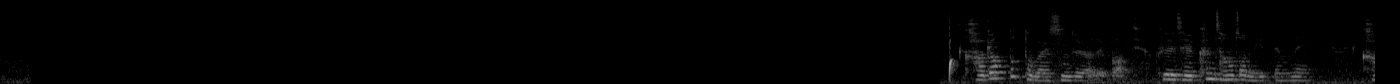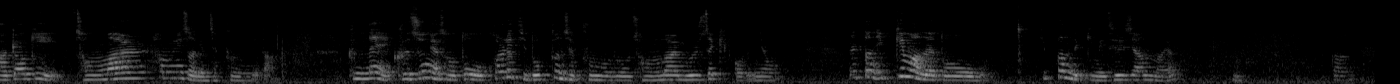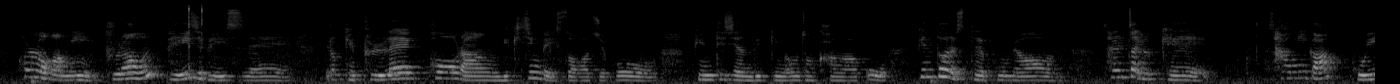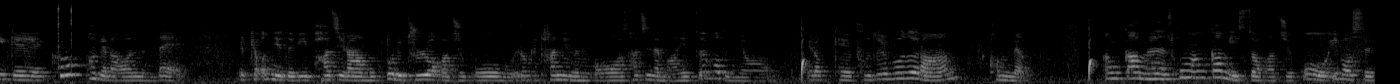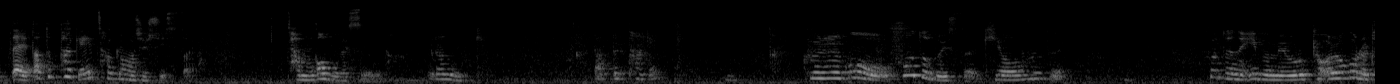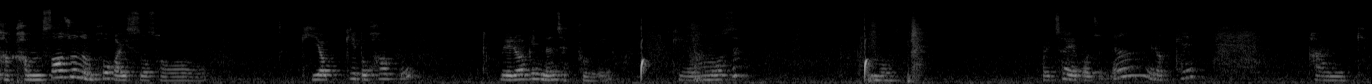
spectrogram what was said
가격부터 말씀드려야 될 것 같아요. 그게 제일 큰 장점이기 때문에 가격이 정말 합리적인 제품입니다. 근데 그 중에서도 퀄리티 높은 제품으로 정말 물색했거든요. 일단 입기만 해도 힙한 느낌이 들지 않나요? 음. 약간 컬러감이 브라운, 베이지 베이스에 이렇게 블랙 펄랑 믹싱돼 있어가지고 빈티지한 느낌이 엄청 강하고 핀터레스트에 보면 살짝 이렇게 상의가 보이게 크롭하게 나왔는데 이렇게 언니들이 바지랑 목도리 둘러가지고 이렇게 다니는 거 사진에 많이 뜨거든요. 이렇게 부들부들한 겉면. 안감은 솜안감이 있어가지고 입었을 때 따뜻하게 착용하실 수 있어요. 잠궈 보겠습니다. 이런 느낌. 따뜻하게. 그리고 후드도 있어요. 귀여운 후드. 후드는 입으면 이렇게 얼굴을 다 감싸주는 퍼가 있어서 귀엽기도 하고 매력 있는 제품이에요. 이렇게 옆모습, 뒷모습. 걸쳐 입어주면 이렇게 다른 느낌.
